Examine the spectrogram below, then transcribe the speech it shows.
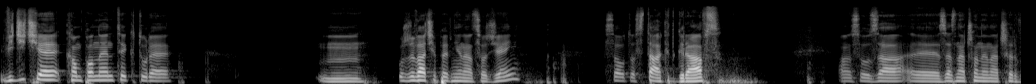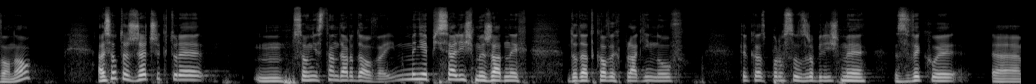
Widzicie komponenty, które mm, używacie pewnie na co dzień. Są to stacked graphs, one są za, e, zaznaczone na czerwono, ale są też rzeczy, które mm, są niestandardowe. I my nie pisaliśmy żadnych dodatkowych pluginów, tylko po prostu zrobiliśmy zwykły, e,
